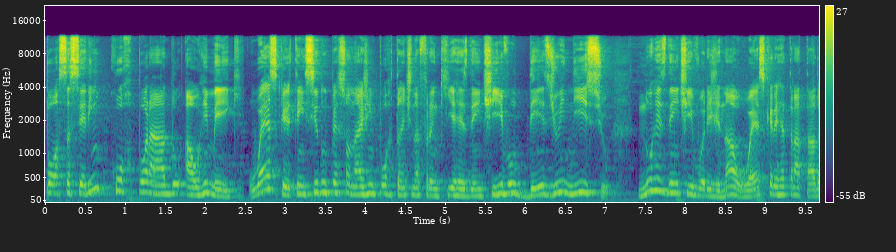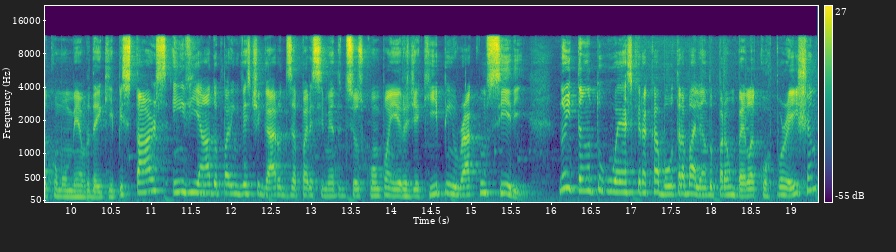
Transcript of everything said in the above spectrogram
possa ser incorporado ao remake. Wesker tem sido um personagem importante na franquia Resident Evil desde o início. No Resident Evil original, Wesker é retratado como membro da equipe STARS enviado para investigar o desaparecimento de seus companheiros de equipe em Raccoon City. No entanto, o Wesker acabou trabalhando para a Umbrella Corporation,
